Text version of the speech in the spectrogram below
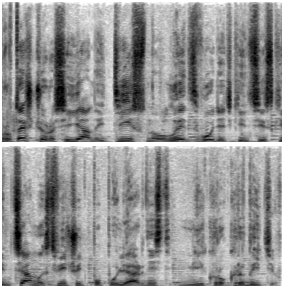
Про те, що росіяни дійсно ледь зводять кінці з кінцями, свідчить популярність мікрокредитів.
